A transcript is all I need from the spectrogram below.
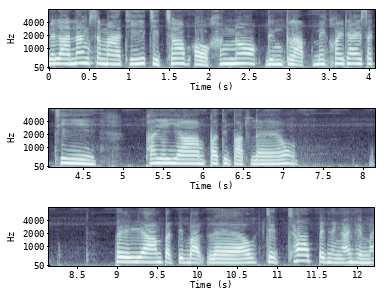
เวลานั่งสมาธิจิตชอบออกข้างนอกดึงกลับไม่ค่อยได้สักที พยายามปฏิบัติแล้ว พยายามปฏิบัติแล้ว จิตชอบเป็นอย่างนั้นเห็นไหม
